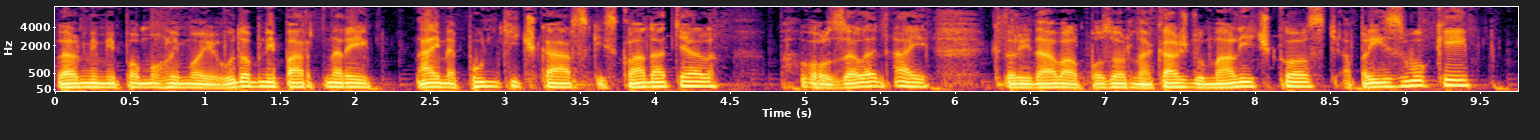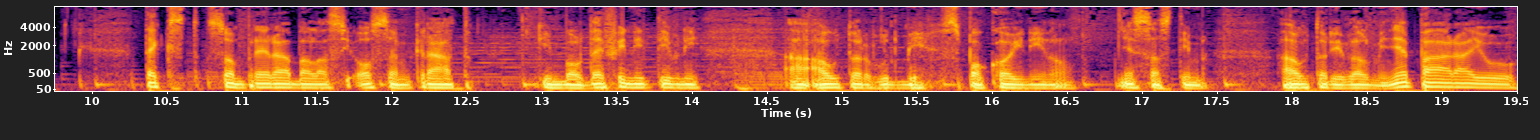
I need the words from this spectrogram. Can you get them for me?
Veľmi mi pomohli moji hudobní partnery, najmä puntičkársky skladateľ, Pavol Zelenaj, ktorý dával pozor na každú maličkosť a prízvuky. Text som prerábal asi 8 krát, kým bol definitívny a autor hudby spokojný. No, dnes sa s tým autory veľmi nepárajú,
